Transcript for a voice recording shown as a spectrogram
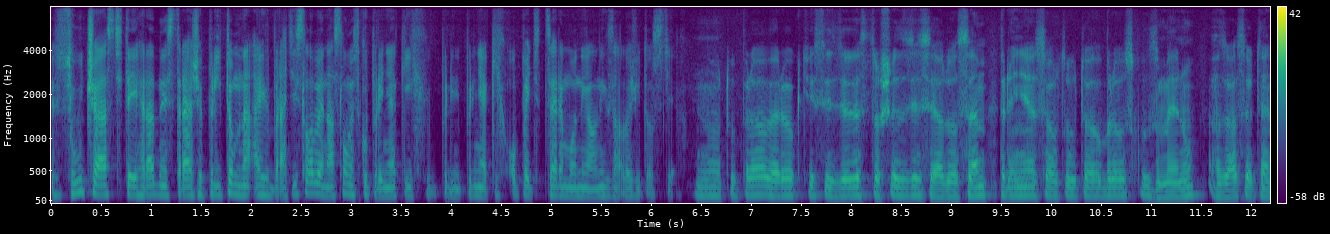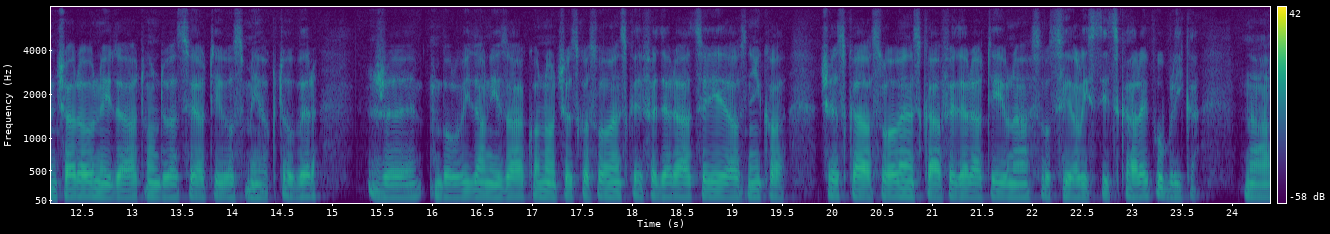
súčasť tej hradnej stráže prítomná aj v Bratislave, na Slovensku pri nejakých, pri, pri nejakých opäť ceremoniálnych záležitostiach? No tu práve rok 1968 priniesol túto obrovskú zmenu a zase ten čarovný dátum 28. október že bol vydaný zákon o Československej federácii a vznikla Česká a Slovenská federatívna socialistická republika. No a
